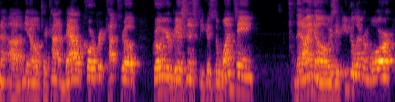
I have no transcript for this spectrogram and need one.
uh, you know, to kind of battle corporate cutthroat, grow your business, because the one thing that I know is if you deliver more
